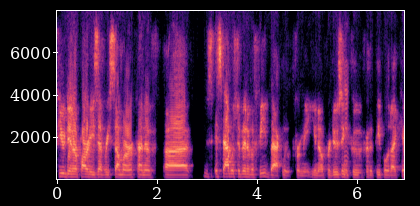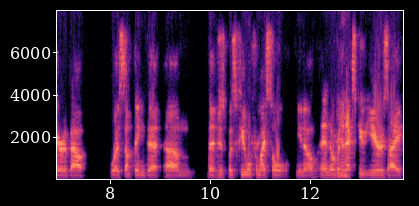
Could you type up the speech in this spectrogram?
few dinner parties every summer kind of uh, established a bit of a feedback loop for me. You know, producing mm-hmm. food for the people that I cared about was something that um, that just was fuel for my soul, you know. And over yeah. the next few years, I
